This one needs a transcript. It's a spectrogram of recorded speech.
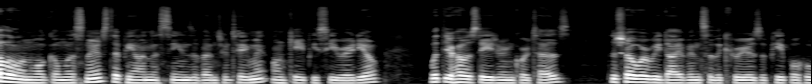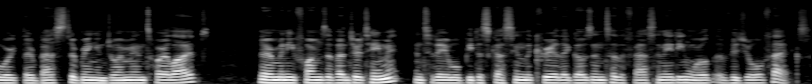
Hello and welcome, listeners, to Beyond the Scenes of Entertainment on KPC Radio with your host, Adrian Cortes, the show where we dive into the careers of people who work their best to bring enjoyment into our lives. There are many forms of entertainment, and today we'll be discussing the career that goes into the fascinating world of visual effects.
